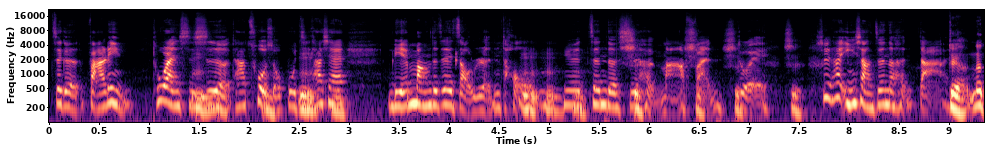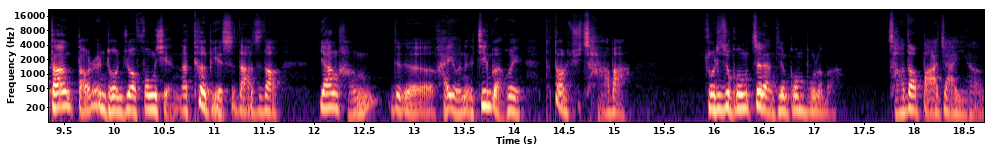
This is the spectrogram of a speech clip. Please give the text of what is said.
这个法令突然实施了，他措手不及，他现在。连忙的在找人头，因为真的是很麻烦，对，是，所以它影响真的很大。对啊，那当然找人头你就要风险，那特别是大家知道，央行这个还有那个监管会，他到底去查吧？昨天就公这两天公布了嘛，查到八家银行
